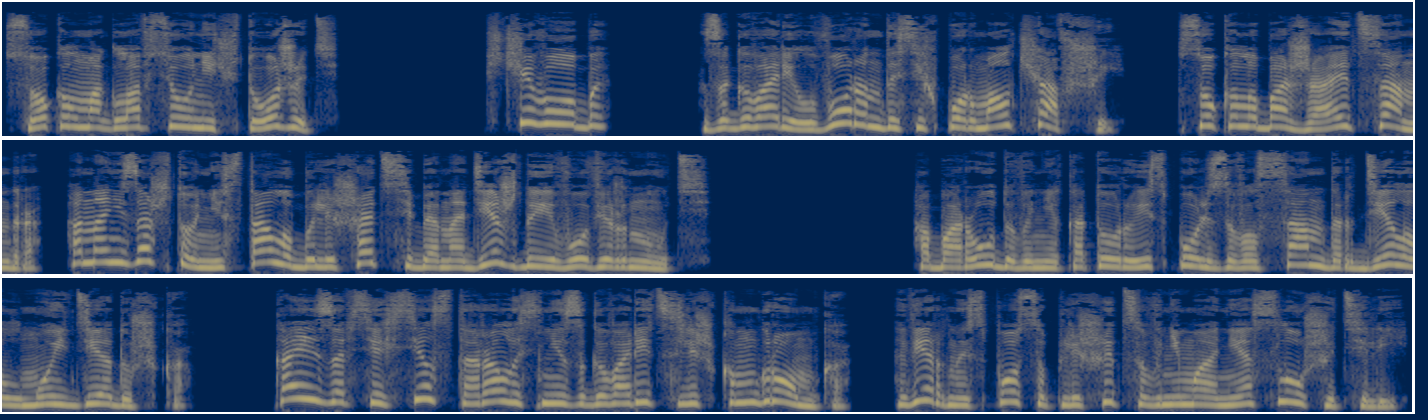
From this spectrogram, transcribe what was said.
Сокол могла все уничтожить. С чего бы? Заговорил ворон, до сих пор молчавший. Сокол обожает Сандра. Она ни за что не стала бы лишать себя надежды его вернуть. Оборудование, которое использовал Сандер, делал мой дедушка. Кай изо всех сил старалась не заговорить слишком громко. Верный способ лишиться внимания слушателей.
